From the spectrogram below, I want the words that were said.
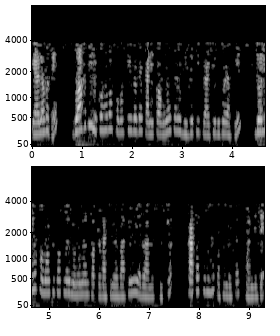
ইয়াৰ লগতে গুৱাহাটী লোকসভা সমষ্টিৰ বাবে কালি কংগ্ৰেছ আৰু বিজেপি প্ৰাৰ্থী দুগৰাকীৰ দলীয় সমৰ্থকক লৈ মনোনয়ন পত্ৰ দাখিলৰ বাতৰি আৰু আলোকচিত্ৰ কাকতসমূহে প্ৰথম পৃষ্ঠাত স্থান দিছে।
